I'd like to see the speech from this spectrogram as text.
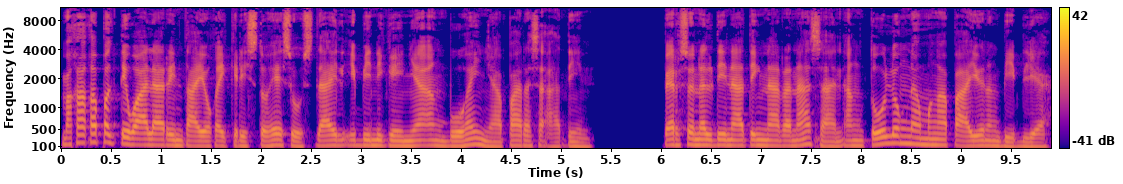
Makakapagtiwala rin tayo kay Kristo Jesus dahil ibinigay niya ang buhay niya para sa atin. Personal din nating naranasan ang tulong ng mga payo ng Biblia.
